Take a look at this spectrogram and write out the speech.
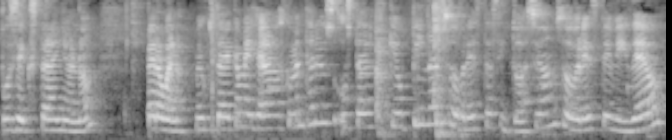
pues extraño, ¿no? Pero bueno, me gustaría que me dijeran en los comentarios ustedes qué opinan sobre esta situación, sobre este video.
